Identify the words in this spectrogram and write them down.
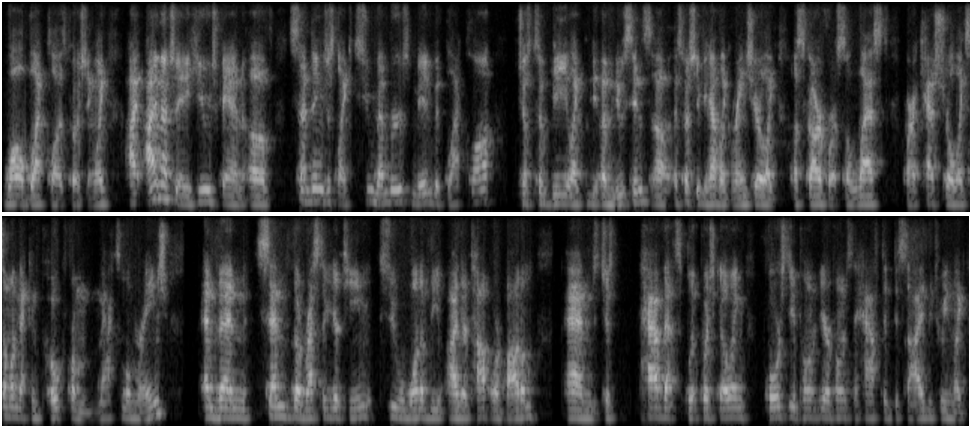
while Black Claw is pushing. Like I I'm actually a huge fan of sending just like two members mid with Black Claw just to be like a nuisance, uh, especially if you have like range here, like a Skaarf or a Celeste or a Kestrel, like someone that can poke from maximum range and then send the rest of your team to one of the either top or bottom and just have that split push going force the opponent your opponents to have to decide between like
